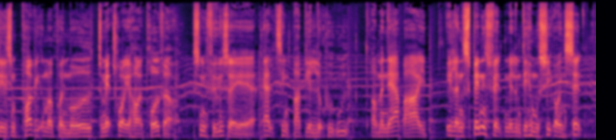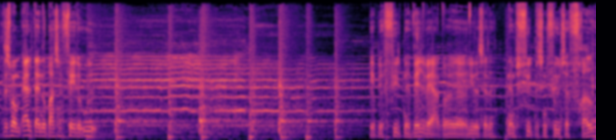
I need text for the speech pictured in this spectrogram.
Det er ligesom påvirker mig på en måde, som jeg tror, jeg har prøvet før. Sådan en følelse af, at alting bare bliver lukket ud, og man er bare i et, et eller andet spændingsfelt mellem det her musik og en selv. Det er som om alt andet bare så fader ud. Jeg bliver fyldt med velvære, når jeg lytter til det. Nærmest fyldt med sådan en følelse af fred.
